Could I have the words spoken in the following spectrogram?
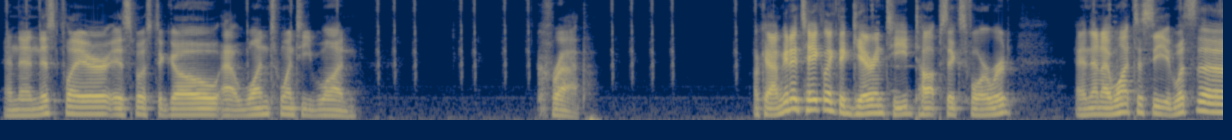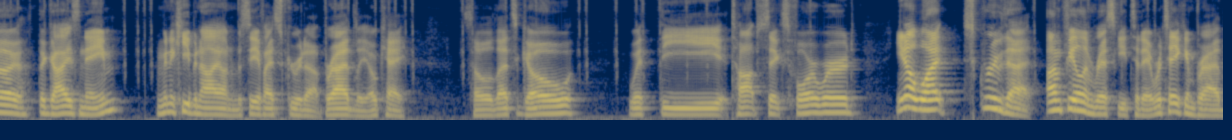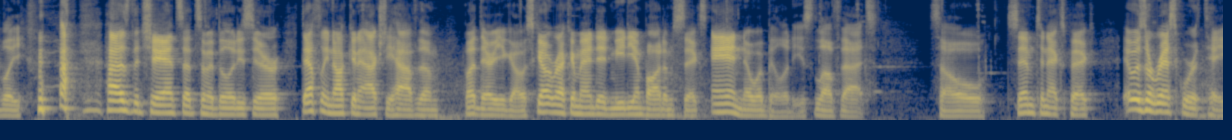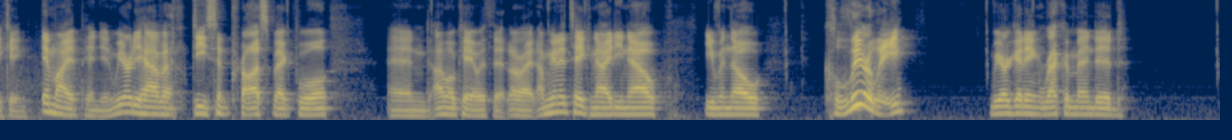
And then this player is supposed to go at 121. Crap. Okay, I'm going to take like the guaranteed top six forward. And then I want to see, what's the, the guy's name? I'm going to keep an eye on him to see if I screwed up. Bradley, okay. So let's go with the top six forward. You know what? Screw that. I'm feeling risky today. We're taking Bradley. Has the chance at some abilities here. Definitely not going to actually have them. But there you go. Scout recommended, medium bottom six, and no abilities. Love that. So, sim to next pick. It was a risk worth taking, in my opinion. We already have a decent prospect pool, and I'm okay with it. All right, I'm going to take 90 now, even though clearly we are getting recommended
